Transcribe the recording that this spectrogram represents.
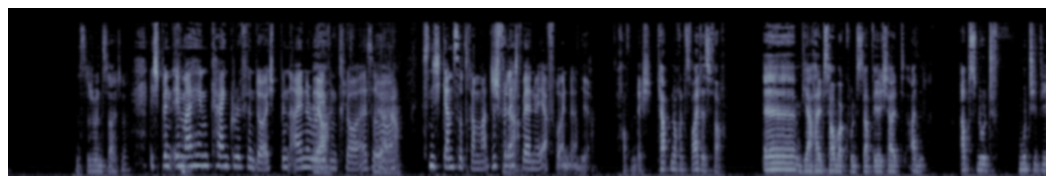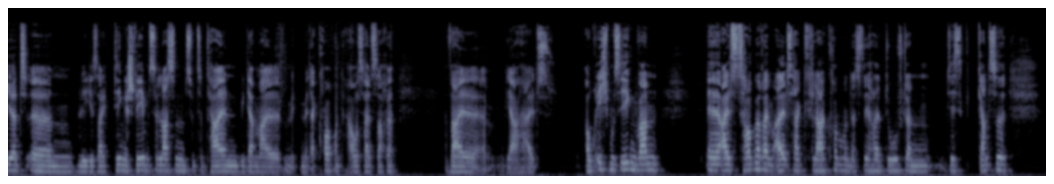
Slytherin-Seite. Ich bin immerhin kein Gryffindor, ich bin eine Ravenclaw, also ja, ist nicht ganz so dramatisch. Vielleicht werden wir ja Freunde. Ja, hoffentlich. Ich habe noch ein zweites Fach. Ähm, ja, halt Zauberkunst. Da wäre ich halt an, absolut motiviert, ähm, wie gesagt, Dinge schweben zu lassen, zu zerteilen, wieder mal mit, mit der Koch- und Haushaltssache, weil, äh, ja, halt, auch ich muss irgendwann äh, als Zauberer im Alltag klarkommen und das wäre halt doof, dann das Ganze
